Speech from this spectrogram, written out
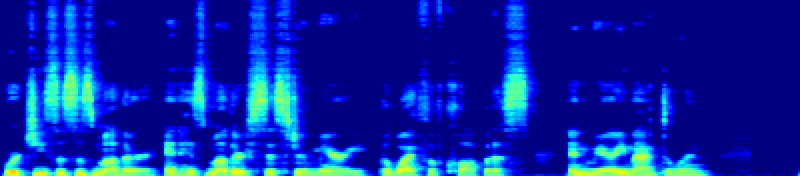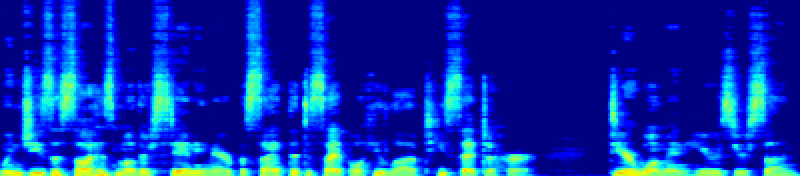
were Jesus' mother and his mother's sister Mary, the wife of Clopas, and Mary Magdalene. When Jesus saw his mother standing there beside the disciple he loved, he said to her, Dear woman, here is your son.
